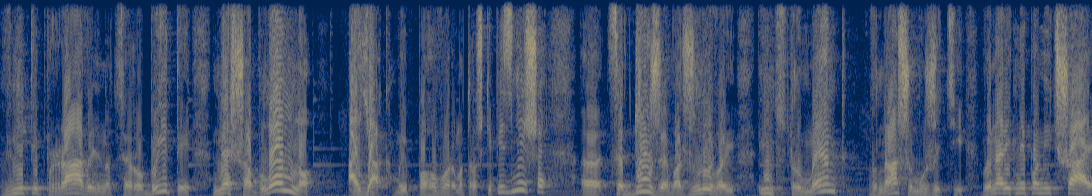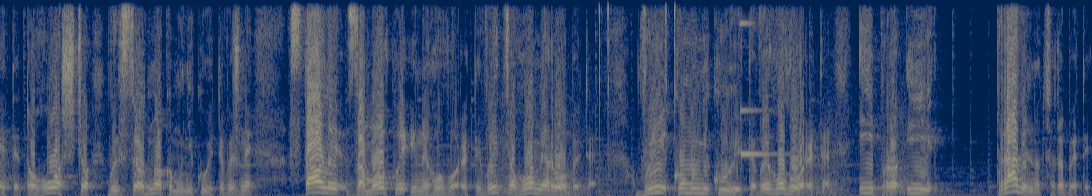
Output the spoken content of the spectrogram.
вміти правильно це робити, не шаблонно. А як ми поговоримо трошки пізніше, е, це дуже важливий інструмент в нашому житті. Ви навіть не помічаєте того, що ви все одно комунікуєте. Ви ж не встали, замовкли і не говорите. Ви цього не робите. Ви комунікуєте, ви говорите. І про і правильно це робити.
